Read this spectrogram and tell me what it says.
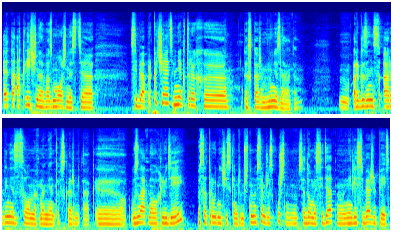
это отличная возможность э, себя прокачать в некоторых, э, так скажем, ну не знаю, там, организационных моментах, скажем так, узнать новых людей, посотрудничать с кем-то, потому что ну, всем же скучно, ну, все дома сидят, но не для себя же петь.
